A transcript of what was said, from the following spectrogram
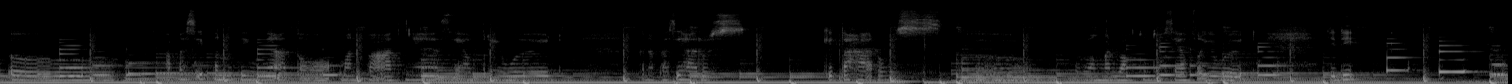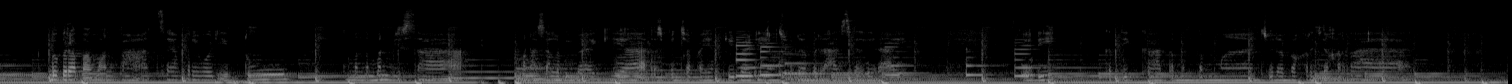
uh, apa sih pentingnya atau manfaatnya self reward? Kenapa sih harus kita harus uh, meluangkan waktu untuk self reward? Jadi beberapa manfaat self reward itu teman-teman bisa merasa lebih bahagia atas pencapaian pribadi yang sudah berhasil diraih. Jadi ketika teman-teman sudah bekerja keras,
